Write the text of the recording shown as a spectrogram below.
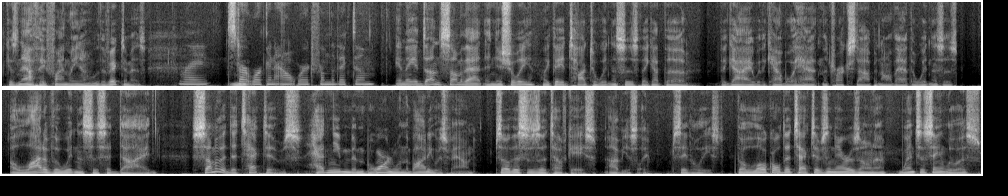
because now they finally know who the victim is. Right. Start mm. working outward from the victim. And they had done some of that initially, like they had talked to witnesses. They got the the guy with the cowboy hat and the truck stop and all that, the witnesses. A lot of the witnesses had died. Some of the detectives hadn't even been born when the body was found. So this is a tough case, obviously, say the least. The local detectives in Arizona went to St. Louis,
